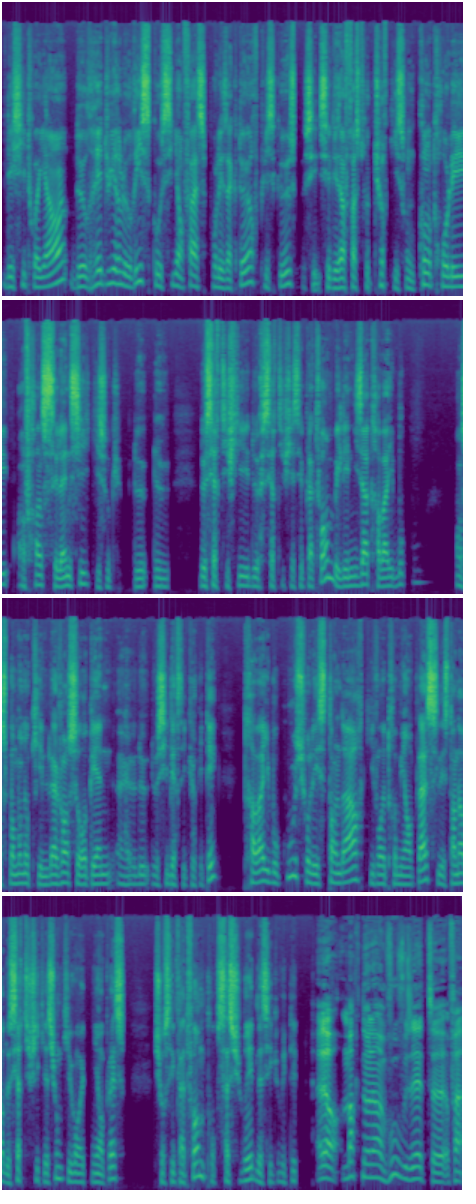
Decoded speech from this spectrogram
des citoyens, de réduire le risque aussi en face pour les acteurs, puisque c'est des infrastructures qui sont contrôlées. En France, c'est l'ANSI qui s'occupe de, certifier, de certifier ces plateformes. Et l'ENISA travaille beaucoup en ce moment, donc, qui est l'agence européenne euh, de, cybersécurité, travaille beaucoup sur les standards qui vont être mis en place, les standards de certification qui vont être mis en place sur ces plateformes pour s'assurer de la sécurité. Alors, Marc Nolin, vous, vous êtes, euh, enfin,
